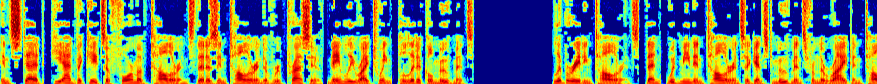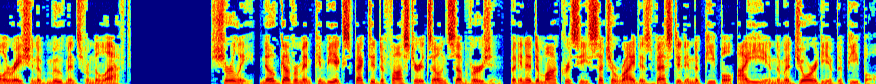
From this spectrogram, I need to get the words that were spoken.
Instead, he advocates a form of tolerance that is intolerant of repressive namely right-wing political movements. Liberating tolerance, then, would mean intolerance against movements from the right and toleration of movements from the left. Surely, no government can be expected to foster its own subversion, but in a democracy such a right is vested in the people i.e. in the majority of the people.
